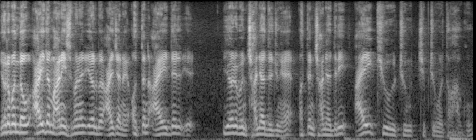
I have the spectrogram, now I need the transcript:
여러분도 아이들 많이 있으면 여러분 알잖아요. 어떤 아이들 여러분 자녀들 중에 어떤 자녀들이 IQ 중, 집중을 더 하고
